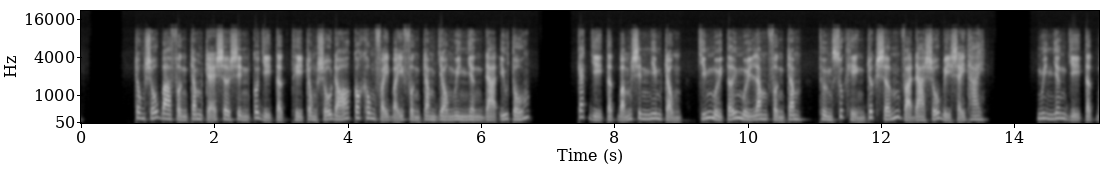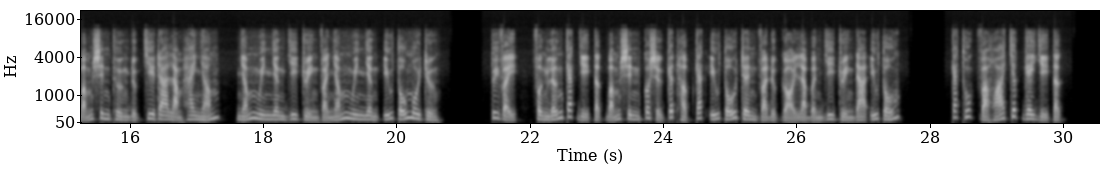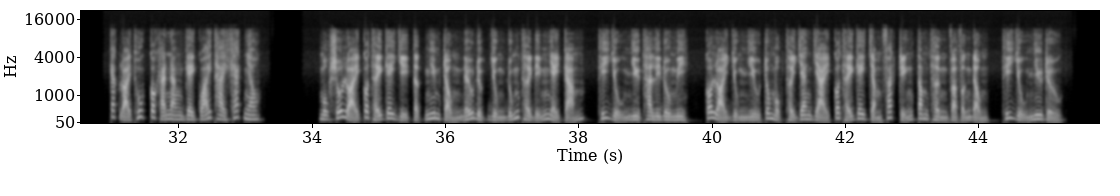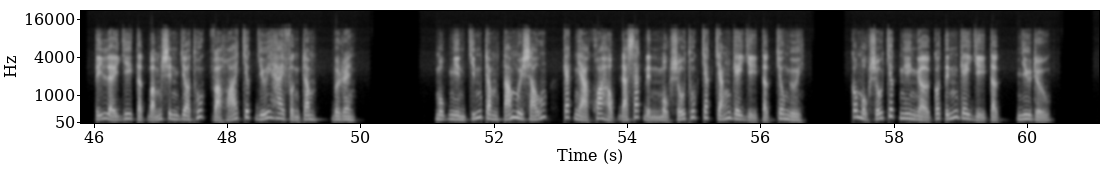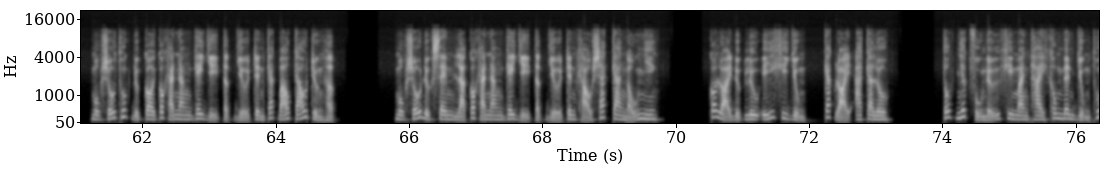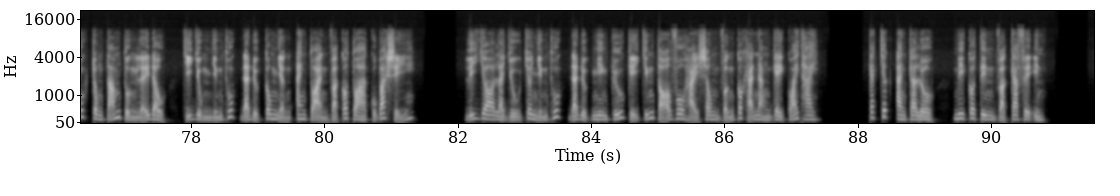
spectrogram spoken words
Trong số 3% trẻ sơ sinh có dị tật thì trong số đó có 0,7% do nguyên nhân đa yếu tố. Các dị tật bẩm sinh nghiêm trọng, chiếm 10 tới 15%, thường xuất hiện rất sớm và đa số bị sảy thai. Nguyên nhân dị tật bẩm sinh thường được chia ra làm hai nhóm, nhóm nguyên nhân di truyền và nhóm nguyên nhân yếu tố môi trường. Tuy vậy, phần lớn các dị tật bẩm sinh có sự kết hợp các yếu tố trên và được gọi là bệnh di truyền đa yếu tố. Các thuốc và hóa chất gây dị tật. Các loại thuốc có khả năng gây quái thai khác nhau. Một số loại có thể gây dị tật nghiêm trọng nếu được dùng đúng thời điểm nhạy cảm, thí dụ như thalidomide, có loại dùng nhiều trong một thời gian dài có thể gây chậm phát triển tâm thần và vận động, thí dụ như rượu. Tỷ lệ di tật bẩm sinh do thuốc và hóa chất dưới 2%, Beren. 1986, các nhà khoa học đã xác định một số thuốc chắc chắn gây dị tật cho người. Có một số chất nghi ngờ có tính gây dị tật, như rượu. Một số thuốc được coi có khả năng gây dị tật dựa trên các báo cáo trường hợp. Một số được xem là có khả năng gây dị tật dựa trên khảo sát ca ngẫu nhiên. Có loại được lưu ý khi dùng, các loại acalo. Tốt nhất phụ nữ khi mang thai không nên dùng thuốc trong 8 tuần lễ đầu, chỉ dùng những thuốc đã được công nhận an toàn và có toa của bác sĩ. Lý do là dù cho những thuốc đã được nghiên cứu kỹ chứng tỏ vô hại song vẫn có khả năng gây quái thai. Các chất ancalo, nicotine và caffeine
